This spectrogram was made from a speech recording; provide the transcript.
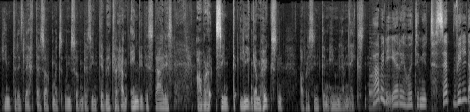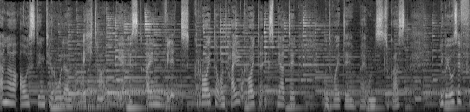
Hinteres Lechtal sagt man zu uns, wir sind ja wirklich am Ende des Tales, aber sind, liegen am höchsten aber sind dem Himmel am nächsten. Ich habe die Ehre heute mit Sepp Wildanger aus dem Tiroler Lechtal. Er ist ein Wildkräuter- und Heilkräuterexperte und heute bei uns zu Gast. Lieber Josef,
